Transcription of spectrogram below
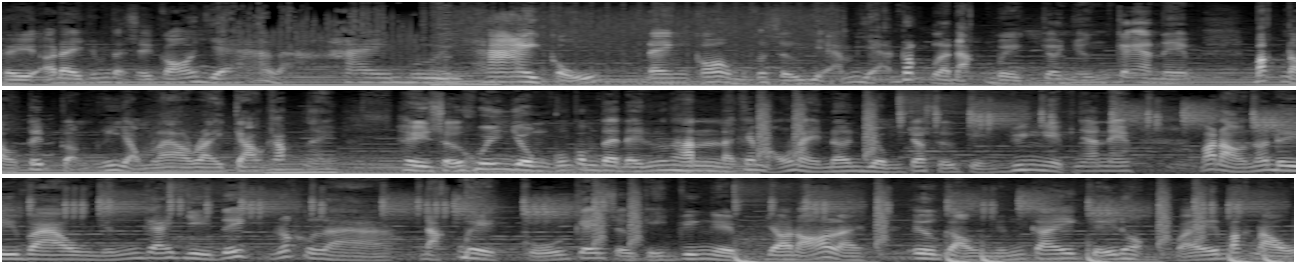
thì ở đây chúng ta sẽ có giá là 22 củ, đang có một cái sự giảm giá rất là đặc biệt cho những cái anh em bắt đầu tiếp cận cái dòng la array cao cấp này. Thì sự khuyên dùng của công ty đại dương thanh là cái mẫu này nên dùng cho sự kiện chuyên nghiệp nha anh em. Bắt đầu nó đi vào những cái chi tiết rất là đặc biệt của cái sự kiện chuyên nghiệp. Do đó là yêu cầu những cái kỹ thuật phải bắt đầu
